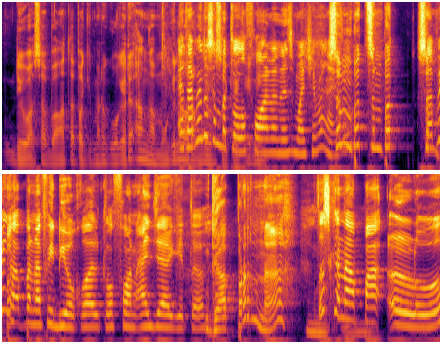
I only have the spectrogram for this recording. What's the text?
dewasa banget apa gimana gue kira ah nggak mungkin eh tapi orang itu sempet teleponan dan semacamnya nggak sih? Sempet sempet Tapi nggak pernah video call, telepon aja gitu. Gak pernah. Terus kenapa lu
